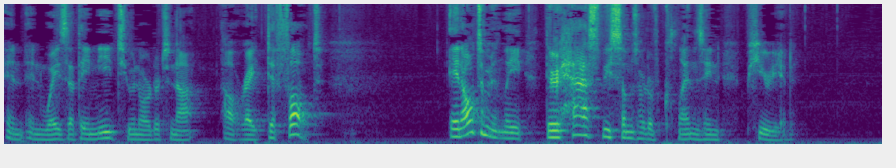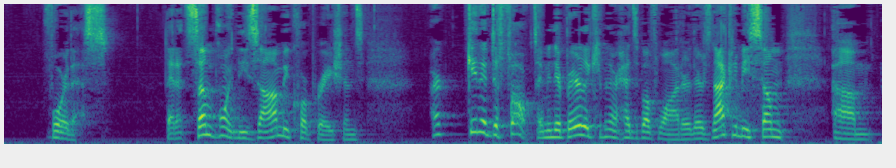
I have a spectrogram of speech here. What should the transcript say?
in, in ways that they need to in order to not outright default. And ultimately, there has to be some sort of cleansing period for this. That at some point, these zombie corporations are going to default. I mean, they're barely keeping their heads above water. There's not going to be some um,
